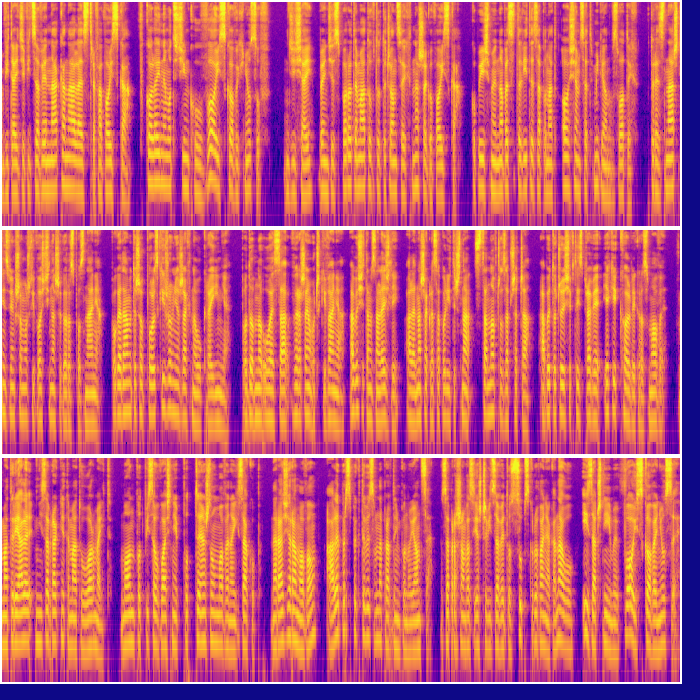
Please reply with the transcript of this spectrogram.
Witajcie widzowie na kanale Strefa Wojska w kolejnym odcinku wojskowych newsów. Dzisiaj będzie sporo tematów dotyczących naszego wojska. Kupiliśmy nowe satelity za ponad 800 milionów złotych, które znacznie zwiększą możliwości naszego rozpoznania. Pogadamy też o polskich żołnierzach na Ukrainie. Podobno USA wyrażają oczekiwania, aby się tam znaleźli, ale nasza klasa polityczna stanowczo zaprzecza, aby toczyły się w tej sprawie jakiekolwiek rozmowy. W materiale nie zabraknie tematu Warmate. Mon podpisał właśnie potężną umowę na ich zakup. Na razie ramową, ale perspektywy są naprawdę imponujące. Zapraszam Was jeszcze widzowie do subskrybowania kanału i zacznijmy wojskowe newsy.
